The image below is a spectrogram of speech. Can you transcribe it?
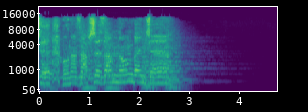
się, ona zawsze za mną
